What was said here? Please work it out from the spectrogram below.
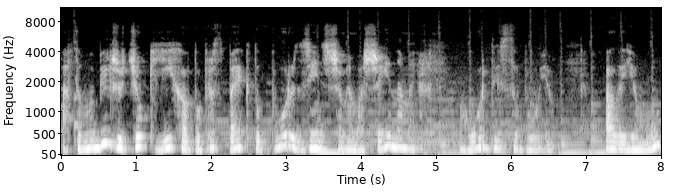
Автомобіль жучок їхав по проспекту поруч з іншими машинами, гордий собою. Але йому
